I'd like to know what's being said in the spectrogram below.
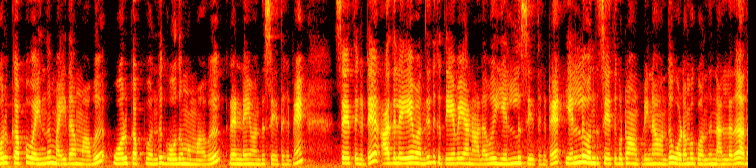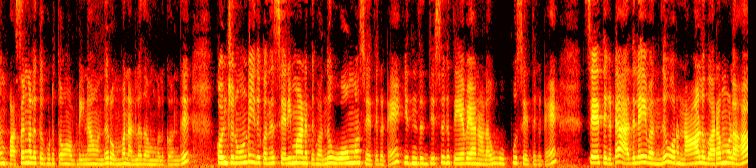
ஒரு கப்பு வந்து மைதா மாவு ஒரு கப்பு வந்து கோதுமை மாவு ரெண்டையும் வந்து சேர்த்துக்கிட்டேன். சேர்த்துக்கிட்டு அதிலையே வந்து இதுக்கு தேவையான அளவு எள்ளு சேர்த்துக்கிட்டேன். எள்ளு வந்து சேர்த்துக்கிட்டோம் அப்படின்னா வந்து உடம்புக்கு வந்து நல்லது. அதுவும் பசங்களுக்கு கொடுத்தோம் அப்படின்னா வந்து ரொம்ப நல்லது அவங்களுக்கு வந்து. கொஞ்சோண்டு இதுக்கு வந்து செரிமானத்துக்கு வந்து ஓமம் சேர்த்துக்கிட்டேன். இந்த டிஷ்ஷுக்கு தேவையான அளவு உப்பு சேர்த்துக்கிட்டேன். சேர்த்துக்கிட்டு அதிலே வந்து ஒரு நாலு வரமிளகா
